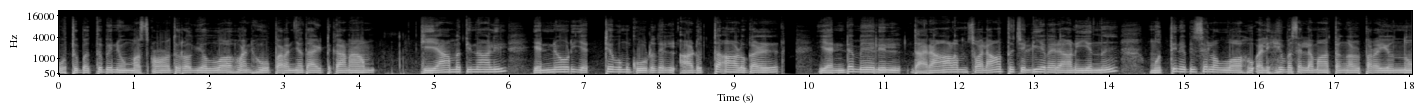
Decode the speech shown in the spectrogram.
ഉത്തുബത്തുബിനും മസ്ഊദ് റളിയല്ലാഹു അൻഹു പറഞ്ഞതായിട്ട് കാണാം. കിയാമത്തിനാളിൽ എന്നോട് ഏറ്റവും കൂടുതൽ അടുത്ത ആളുകൾ എന്റെ മേലിൽ ധാരാളം സ്വലാത്ത് ചൊല്ലിയവരാണ് എന്ന് മുത്തുനബി സല്ലാഹു അലൈഹി വസല്ലമ തങ്ങൾ പറയുന്നു.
